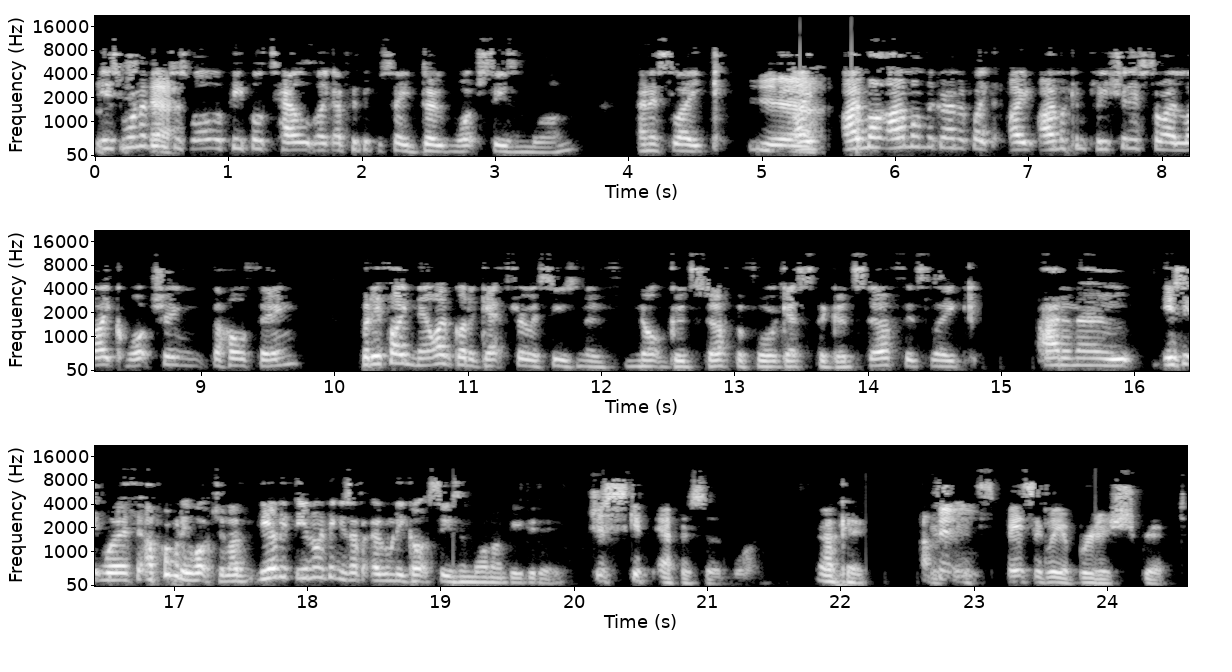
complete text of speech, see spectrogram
it's one of those Yeah. as well where people tell, like, I've heard people say, don't watch season one. And it's like, yeah. I, I'm on, I'm on the ground of like, I, I'm a completionist, so I like watching the whole thing. But if I know I've got to get through a season of not good stuff before it gets to the good stuff, it's like, I don't know, is it worth it? I'll probably watch it. I've, the only, the only thing is I've only got season one on DVD. Just skip episode one. Okay. I It's, think it's basically a British script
